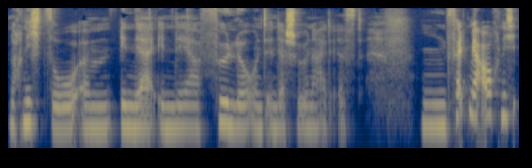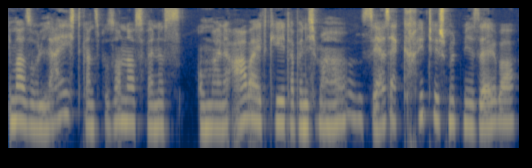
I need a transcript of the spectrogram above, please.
noch nicht so ähm, in der, in der Fülle und in der Schönheit ist. Hm, fällt mir auch nicht immer so leicht, ganz besonders, wenn es um meine Arbeit geht. Da bin ich immer sehr, sehr kritisch mit mir selber.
